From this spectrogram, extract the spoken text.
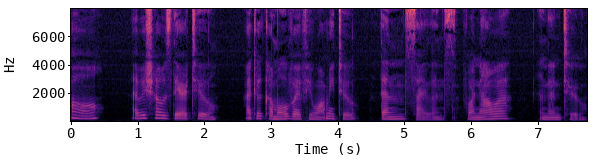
Oh, I wish I was there too. I could come over if you want me to. Then silence for an hour and then two.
